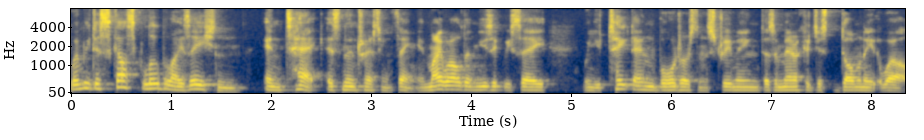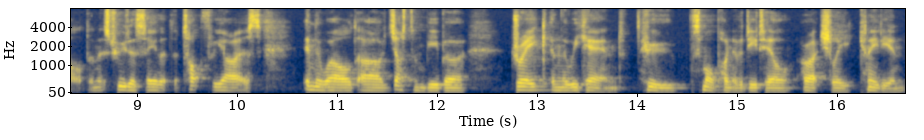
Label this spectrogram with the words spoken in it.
when we discuss globalization in tech, it's an interesting thing. In my world in music, we say when you take down borders and streaming, does America just dominate the world? And it's true to say that the top three artists in the world are Justin Bieber, Drake, and The Weeknd, who, small point of the detail, are actually Canadian.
